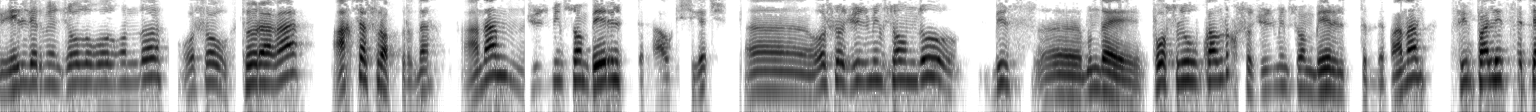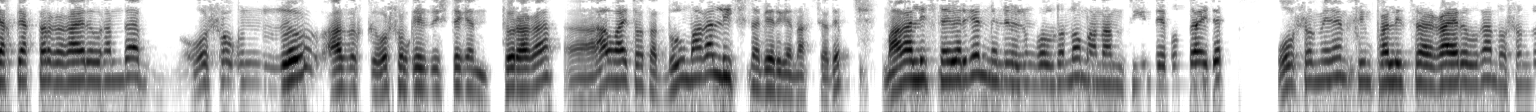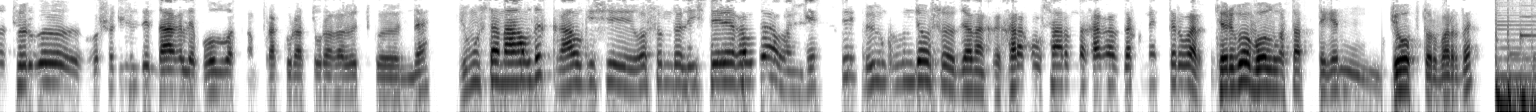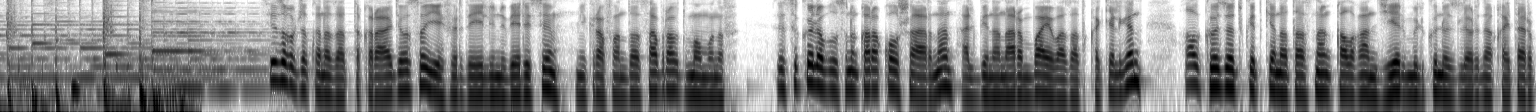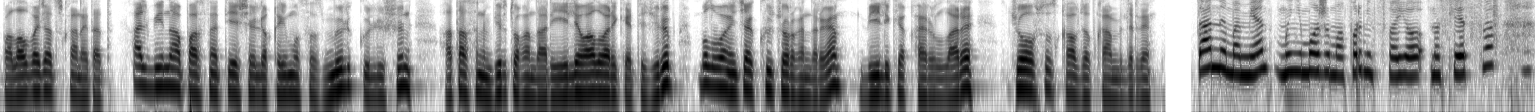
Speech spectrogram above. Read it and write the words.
элдер менен жолугуп болгондо ошол төрага акча сураптыр да. Анан жүз миң сом берилиптир ал кишигечи. Э, ошо жүз миң сомду биз э, мындай после угуп калдык ошо жүз миң сом берилиптир деп. Анан фин полиция тияк бияктарга кайрылганда ошол күндө азыркы ошол кезде иштеген төрага ал айтып атат бул мага лично берген акча депчи. Мага лично берген мен өзүм колдоном анан тигиндей мындай деп. Ошо менен фин полицияга кайрылган ошондо төргөө ошол кезден дагы эле болуп аткан прокуратурага өткөн да. Жумуштан алдык ал киши ошондо эле иштебей калды анан кетти. Бүгүнкү күндө ошо жанакы каракол шаарында кагаз документтер бар. Тергөө болуп атат деген жооптор бар да сиз угуп жаткан азаттык радиосу эфирде эл үнү берүүсү микрофондо сабыр абдымомунов ысык көл облусунун каракол шаарынан альбина нарымбаева азаттыкка келген. Ал көзү өтүп кеткен атасынан калган жер мүлкүн өзүлөрүнө кайтарып ала албай жатышканын айтат. Альбина апасына тиешелүү кыймылсыз мүлк үлүшүн атасынын бир туугандары ээлеп алуу аракети жүрүп бул боюнча күч органдарга бийликке кайрылуулары жоопсуз калып жатканын билдирди данный момент мы не можем оформить свое наследство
